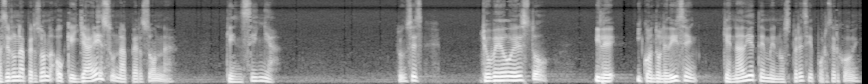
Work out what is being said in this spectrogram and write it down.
va a ser una persona o que ya es una persona que enseña. Entonces, yo veo esto y, le, y cuando le dicen que nadie te menosprecie por ser joven,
